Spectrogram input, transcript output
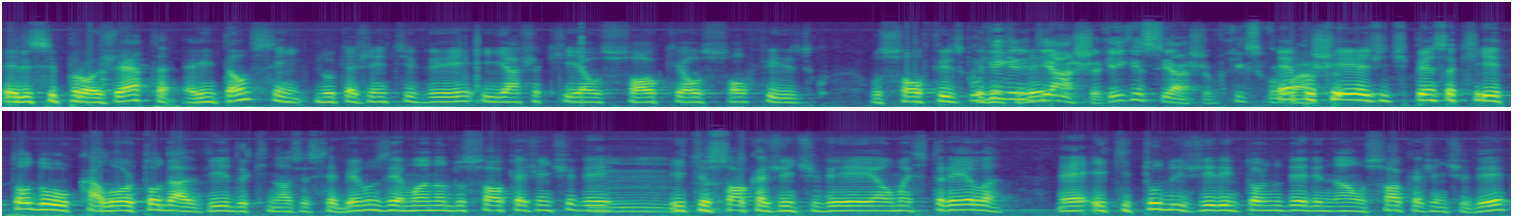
ele se projeta, é, então sim, no que a gente vê e acha que é o Sol, que é o Sol físico. O Sol físico Por que, que que a gente ele te vê, acha? O que, que você acha? Por que, que falou é porque acha? a gente pensa que todo o calor, toda a vida que nós recebemos emana do Sol que a gente vê. Hum, e que o Sol que a gente vê é uma estrela. Né? E que tudo gira em torno dele. Não, o Sol que a gente vê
